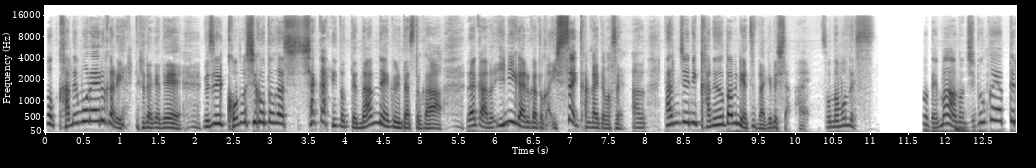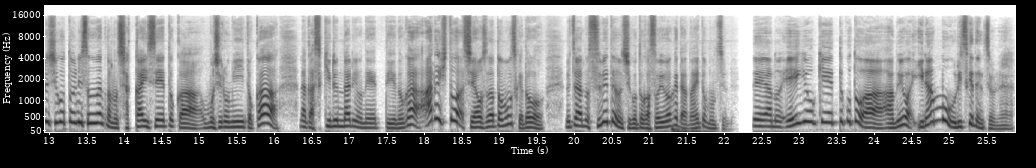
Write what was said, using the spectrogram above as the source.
もう金もらえるからやってるだけで、別にこの仕事が社会にとって何の役に立つとか、なんかあの意味があるかとか一切考えてません。あの、単純に金のためにやってるだけでした。はい。そんなもんです。ので、まあ、あの、自分がやってる仕事にそのなんかの社会性とか、面白みとか、なんかスキルになるよねっていうのがある人は幸せだと思うんですけど、別にあの、すべての仕事がそういうわけではないと思うんですよね。で、あの、営業系ってことは、あの、要はいらんもん売りつけてるんですよね。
